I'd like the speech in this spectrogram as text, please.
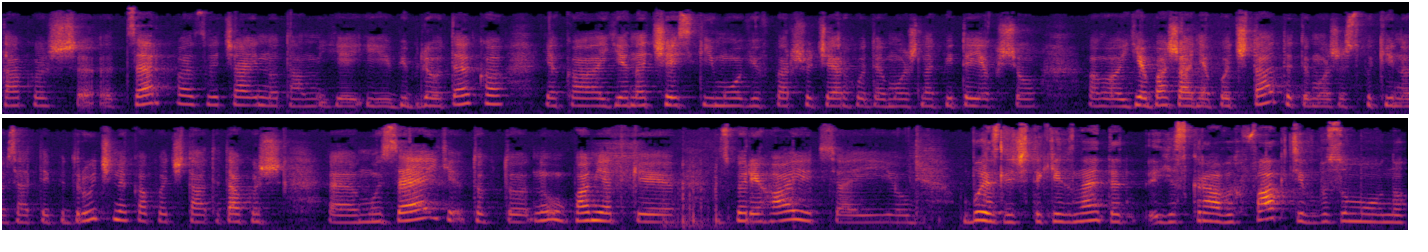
також е, церква, звичайно, там є і бібліотека, яка є на чеській мові в першу чергу, де можна піти, якщо е, є бажання почитати, ти можеш спокійно взяти підручника, почитати. Також музей, тобто ну, пам'ятки зберігаються і Безліч таких, знаєте, яскравих фактів, безумовно,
